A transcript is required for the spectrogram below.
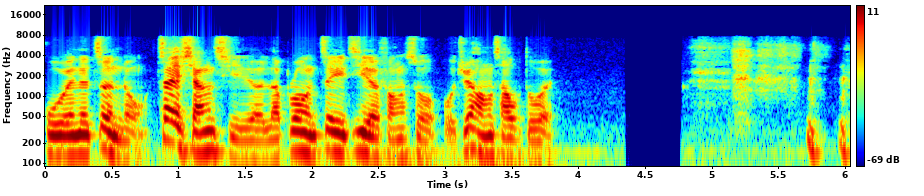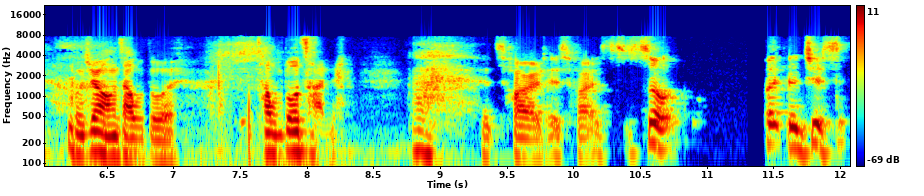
湖人的阵容，再想起了 LeBron 这一季的防守，我觉得好像差不多诶。我觉得好像差不多诶，差不多惨诶。唉，It's hard, it's hard. So 呃呃，就是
